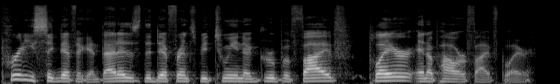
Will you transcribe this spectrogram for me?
pretty significant. That is the difference between a group of five player and a power five player.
